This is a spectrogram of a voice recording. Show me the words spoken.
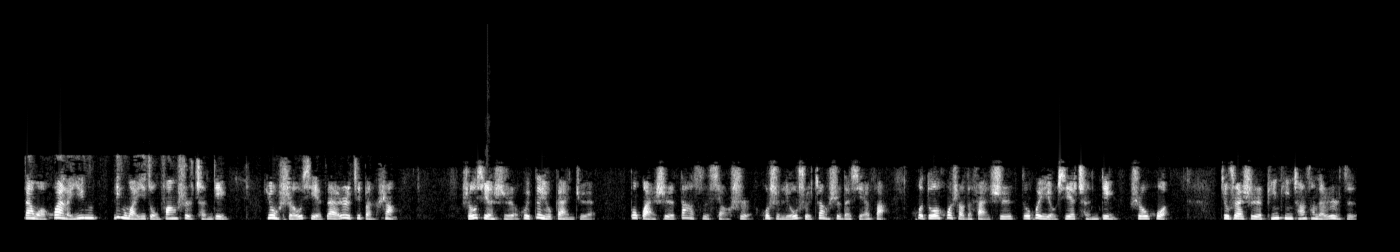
但我换了另另外一种方式沉淀，用手写在日记本上。手写时会更有感觉，不管是大事小事，或是流水账式的写法。或多或少的反思都会有些沉淀收获，就算是平平常常的日子，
